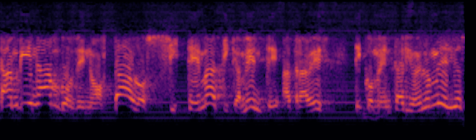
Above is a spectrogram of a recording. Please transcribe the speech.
también ambos denostados sistemáticamente a través de comentarios en los medios,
